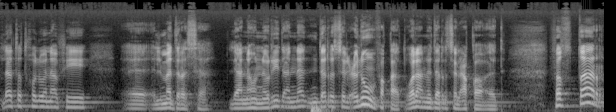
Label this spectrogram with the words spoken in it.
لا تدخلون في المدرسة لأنه نريد أن ندرس العلوم فقط ولا ندرس العقائد. فاضطر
